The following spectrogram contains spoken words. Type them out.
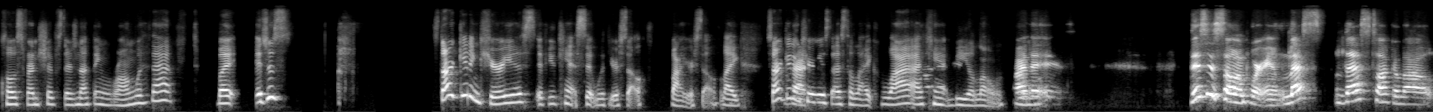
close friendships, there's nothing wrong with that. But it's just start getting curious if you can't sit with yourself by yourself. Like start getting right. curious as to like why I can't be alone. Why that is. This is so important. Let's let's talk about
